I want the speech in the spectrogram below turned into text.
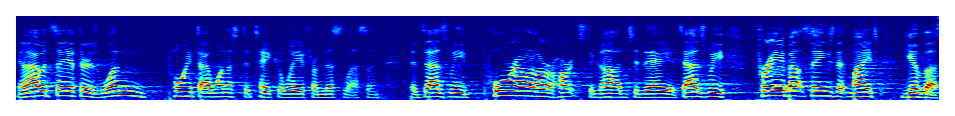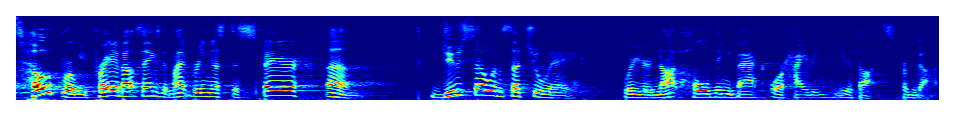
And I would say if there's one point I want us to take away from this lesson, it's as we pour out our hearts to God today, it's as we pray about things that might give us hope or we pray about things that might bring us despair, um, do so in such a way where you're not holding back or hiding your thoughts from God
